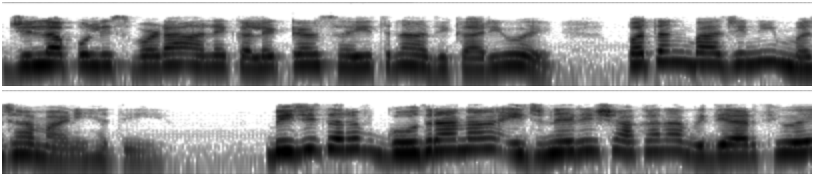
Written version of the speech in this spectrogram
જિલ્લા પોલીસ વડા અને કલેક્ટર સહિતના અધિકારીઓએ પતંગબાજીની મજા માણી હતી. બીજી તરફ ગોધરાના ઇજનેરી શાખાના વિદ્યાર્થીઓએ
